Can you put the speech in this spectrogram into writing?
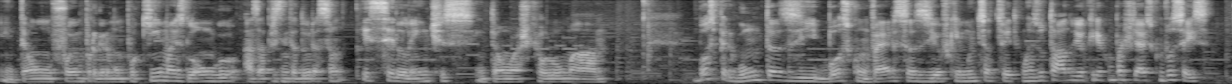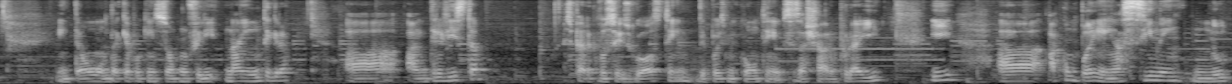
Então foi um programa um pouquinho mais longo, as apresentadoras são excelentes, então acho que rolou uma boas perguntas e boas conversas e eu fiquei muito satisfeito com o resultado e eu queria compartilhar isso com vocês. Então, daqui a pouquinho vocês vão conferir na íntegra a, a entrevista. Espero que vocês gostem, depois me contem o que vocês acharam por aí e uh, acompanhem, assinem no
